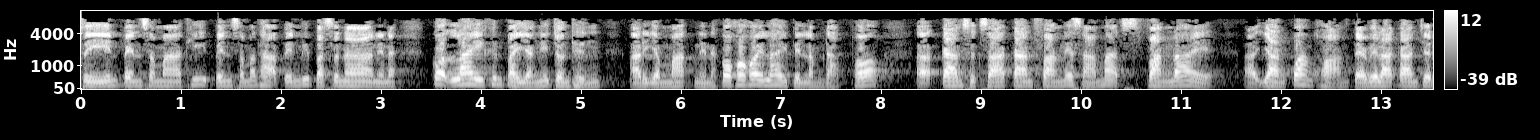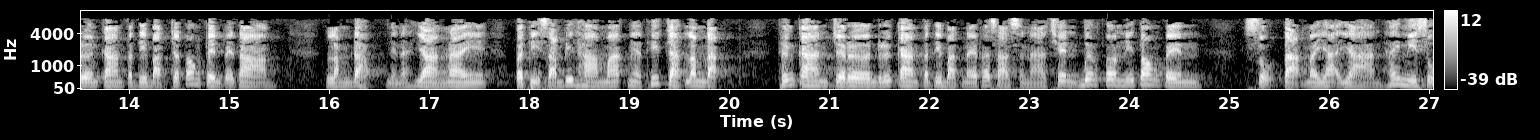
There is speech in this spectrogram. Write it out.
ศีล เป็นสมาธิ เป็นสมถะ เป็นวิปัสนาเนี่ยนะ ก็ไล่ขึ้นไปอย่างนี้จนถึงอริยมรรคเนี่ยนะ ก็ค่อยๆ ไล่เป็นลำดับ เพราะการศึกษาการฟังเนี่ยสามารถฟังได้ อย่างกว้างขวาง แต่เวลาการเจริญการปฏิบัติจะต้องเป็นไปตามลำดับเนี่ยนะอย่างในปฏิสัมพิธามรรคเนี่ยที่จัดลำดับถึงการเจริญหรือการปฏิบัติในพระศาสนา เช่น เบื้องต้นนี้ต้องเป็นสุตะมยญาณให้มีสุ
